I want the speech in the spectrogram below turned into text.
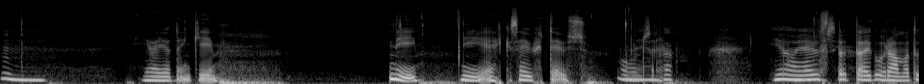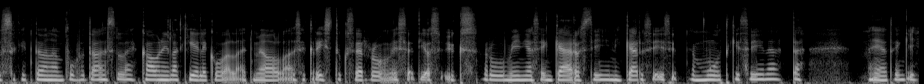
mm. ja jotenkin niin, niin, ehkä se yhteys on Niinpä. se. Joo, ja just tai kun raamatussakin tavallaan puhutaan sillä kauniilla kielikuvalla, että me ollaan se Kristuksen ruumis, että jos yksi ruumiin ja sen kärsii, niin kärsii sitten muutkin siinä, että me jotenkin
